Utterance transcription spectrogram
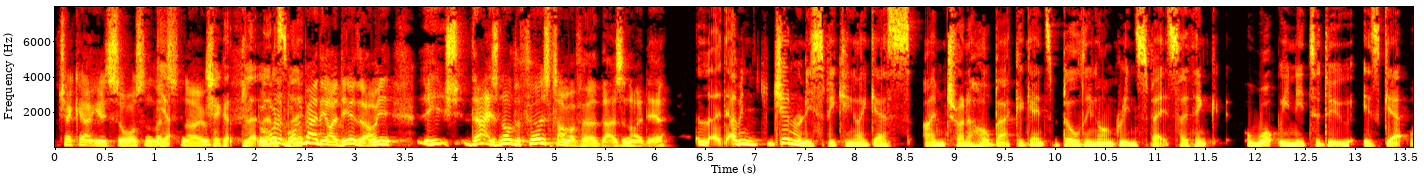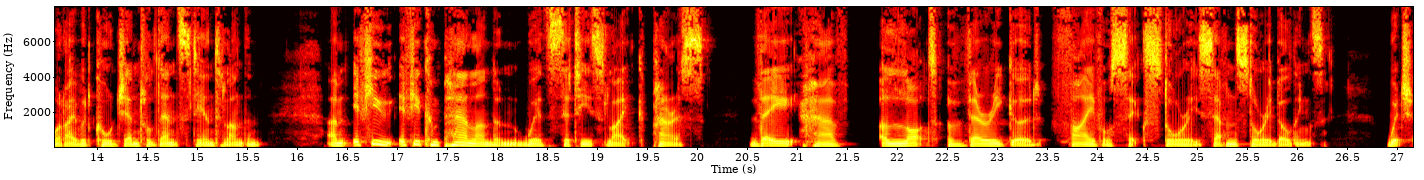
check out your source and let yeah, us know. Check it. Let, but let what, what about the idea, though? I mean, that is not the first time I've heard that as an idea. I mean, generally speaking, I guess I'm trying to hold back against building on green space. I think what we need to do is get what I would call gentle density into London. Um, if you if you compare London with cities like Paris, they have a lot of very good five or six story, seven story buildings, which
